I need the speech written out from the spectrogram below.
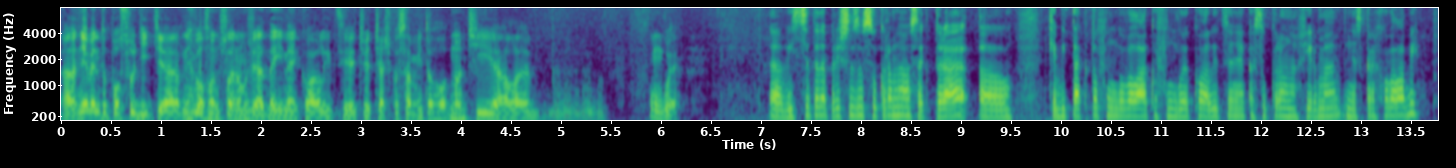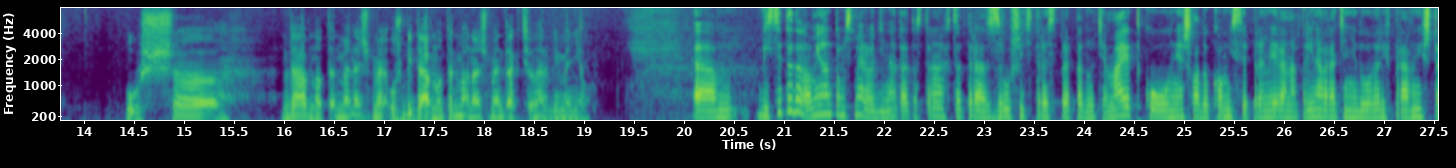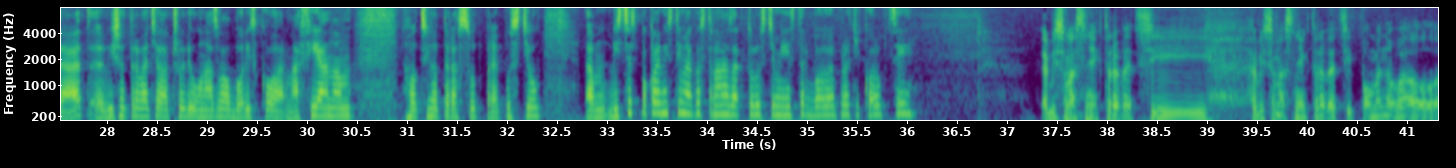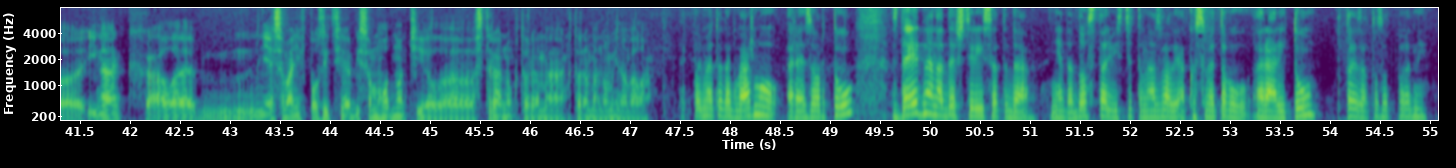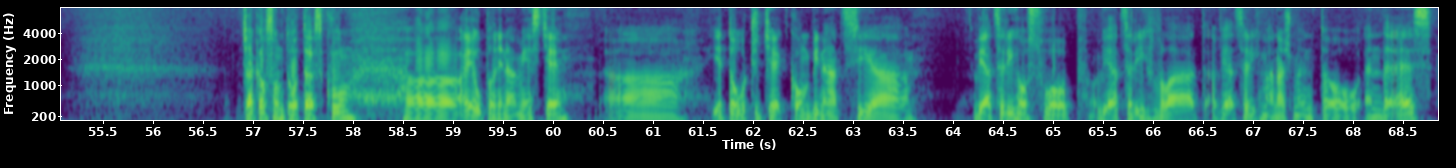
Neviem to posúdiť, ja nebol som členom žiadnej inej koalície, čiže ťažko sa mi to hodnotí, ale mm, funguje. Vy ste teda prišli zo súkromného sektora. Keby takto fungovala, ako funguje koalícia, nejaká súkromná firma, neskrachovala by? Už dávno ten management, už by dávno ten manažment akcionár vymenil. Um, vy ste teda nominantom Sme rodina. Táto strana chce teraz zrušiť trest prepadnutia majetku, nešla do komisie premiéra na prinavratenie dôvery v právny štát. Vyšetrovateľa Čurilu nazval Boris Kolár mafiánom, hoci ho teraz súd prepustil. Um, vy ste spokojní s tým, ako strana, za ktorú ste minister bojuje proti korupcii? Ja by som asi niektoré veci, ja by som asi niektoré veci pomenoval e, inak, ale nie som ani v pozícii, aby som hodnotil e, stranu, ktorá ma, ktorá ma nominovala. Tak poďme teda k vášmu rezortu. Z D1 na D4 sa teda nedá dostať. Vy ste to nazvali ako svetovú raritu. Kto je za to zodpovedný? Čakal som tú otázku a je úplne na mieste. Je to určite kombinácia viacerých osôb, viacerých vlád a viacerých manažmentov NDS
